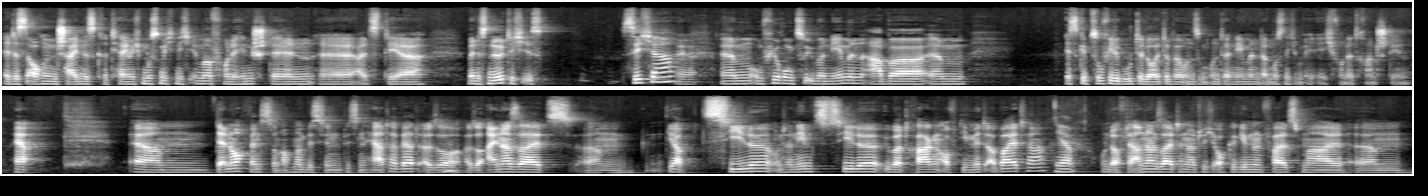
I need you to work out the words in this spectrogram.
äh, das ist auch ein entscheidendes Kriterium. Ich muss mich nicht immer vorne hinstellen äh, als der, wenn es nötig ist, sicher, ja. ähm, um Führung zu übernehmen, aber ähm, es gibt so viele gute Leute bei uns im Unternehmen, da muss nicht immer ich vorne dran stehen. Ja, ähm, dennoch, wenn es dann auch mal ein bisschen, bisschen härter wird, also, mhm. also einerseits ähm, ja, Ziele, Unternehmensziele übertragen auf die Mitarbeiter ja. und auf der anderen Seite natürlich auch gegebenenfalls mal ähm,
